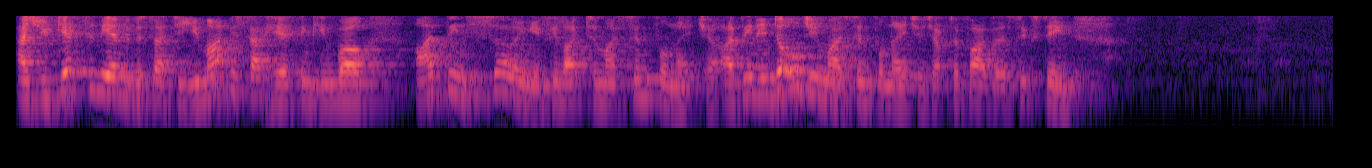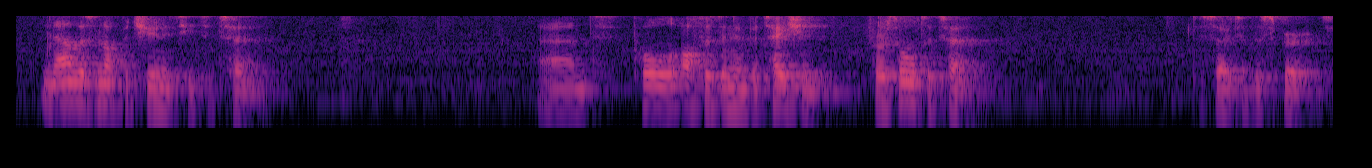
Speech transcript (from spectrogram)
As you get to the end of this letter, you might be sat here thinking, well, I've been sowing, if you like, to my sinful nature. I've been indulging my sinful nature, chapter 5, verse 16. Now there's an opportunity to turn. And Paul offers an invitation for us all to turn, to sow to the Spirit.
